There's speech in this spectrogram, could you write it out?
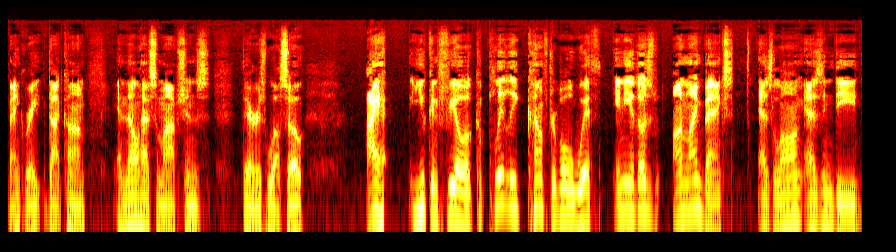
bankrate.com, and they'll have some options there as well. So I you can feel completely comfortable with any of those online banks as long as indeed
